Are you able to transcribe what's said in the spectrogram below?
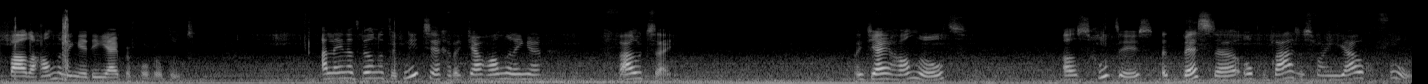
bepaalde handelingen die jij bijvoorbeeld doet. Alleen dat wil natuurlijk niet zeggen dat jouw handelingen fout zijn. Want jij handelt, als goed is, het beste op basis van jouw gevoel.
